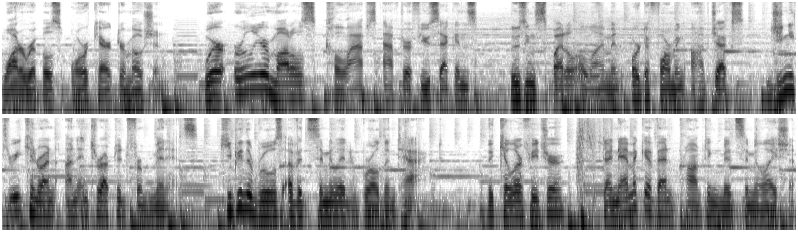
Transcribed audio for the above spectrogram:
water ripples, or character motion. Where earlier models collapse after a few seconds, losing spatial alignment or deforming objects, Genie 3 can run uninterrupted for minutes, keeping the rules of its simulated world intact. The killer feature? Dynamic event prompting mid simulation.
